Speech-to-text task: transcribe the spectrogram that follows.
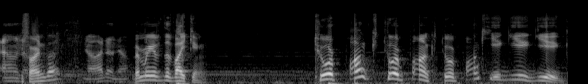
I don't You know. find that? No, I don't know. Memory of the Vy'keen. Tour punk, tour punk, tour punk, yig yig yig.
